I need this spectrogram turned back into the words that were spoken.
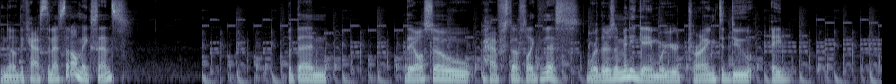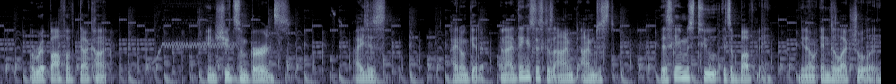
you know, the castanets. That all makes sense. But then they also have stuff like this, where there's a mini game where you're trying to do a a rip off of Duck Hunt and shoot some birds. I just I don't get it. And I think it's just because I'm I'm just this game is too it's above me, you know, intellectually.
